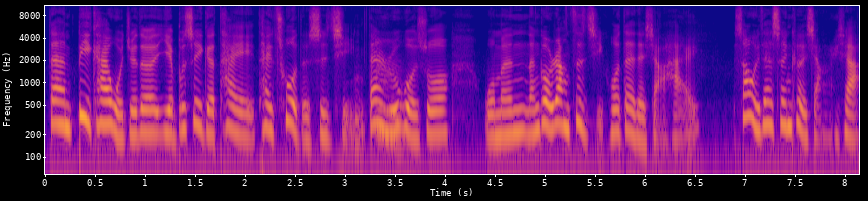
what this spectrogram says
但避开，我觉得也不是一个太太错的事情。但如果说我们能够让自己或带着小孩。稍微再深刻想一下，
